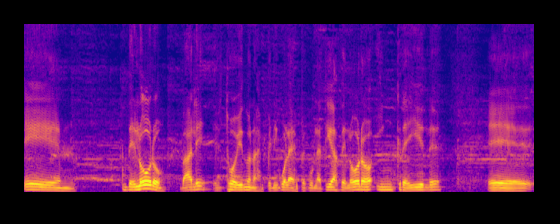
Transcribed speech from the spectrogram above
eh, del oro, ¿vale? Estuve viendo unas películas especulativas del oro increíbles eh,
